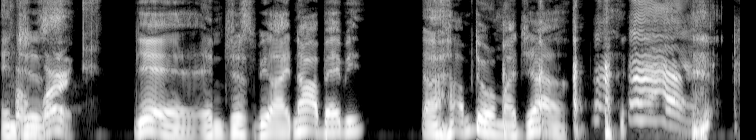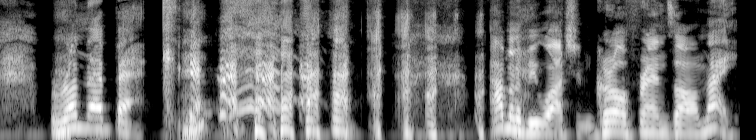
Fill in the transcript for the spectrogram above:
and For just work. yeah, and just be like, "Nah, baby. Uh, I'm doing my job." Run that back. I'm gonna be watching girlfriends all night.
